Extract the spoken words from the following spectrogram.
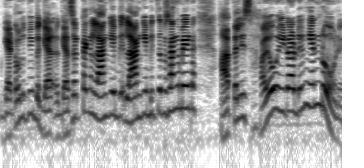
ගැටලු තිබ ගැසට්ක ලංගේ ලාංගේ පිතර සංගමයට හතලි සයෝ ඊට අඩුවෙන් එන්න ඕන.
